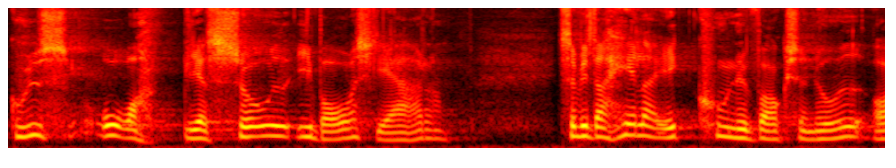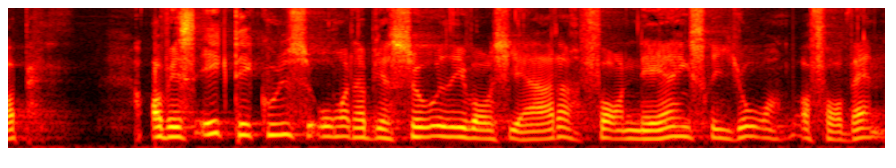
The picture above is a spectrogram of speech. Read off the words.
Guds ord bliver sået i vores hjerter, så vil der heller ikke kunne vokse noget op. Og hvis ikke det Guds ord, der bliver sået i vores hjerter, får næringsrig jord og får vand,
